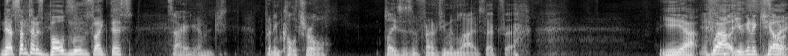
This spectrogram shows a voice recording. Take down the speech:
now sometimes bold moves like this Sorry, I'm just putting cultural places in front of human lives. That's uh, yeah well you're gonna kill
